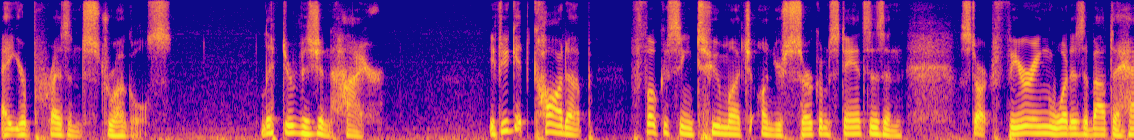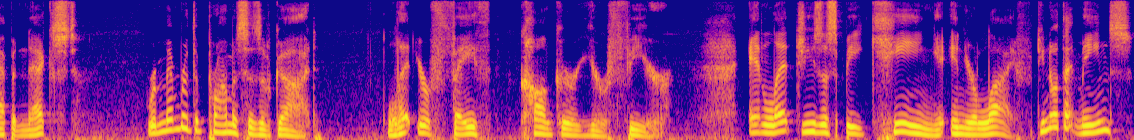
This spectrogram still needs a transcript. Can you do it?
at your present struggles. Lift your vision higher. If you get caught up focusing too much on your circumstances and start fearing what is about to happen next, remember the promises of God. Let your faith conquer your fear. And let Jesus be king in your life. Do you know what that means?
